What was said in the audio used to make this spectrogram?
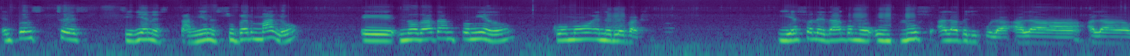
Entonces, si bien es, también es súper malo, eh, no da tanto miedo como en el live action. Y eso le da como un plus a la película, a la, a la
